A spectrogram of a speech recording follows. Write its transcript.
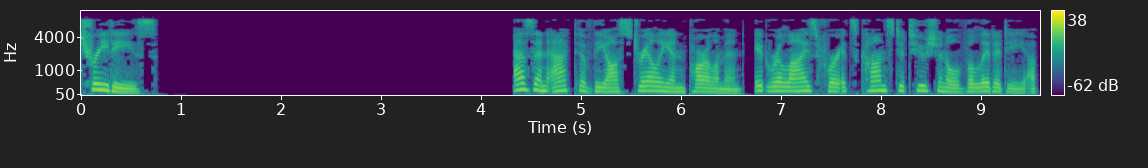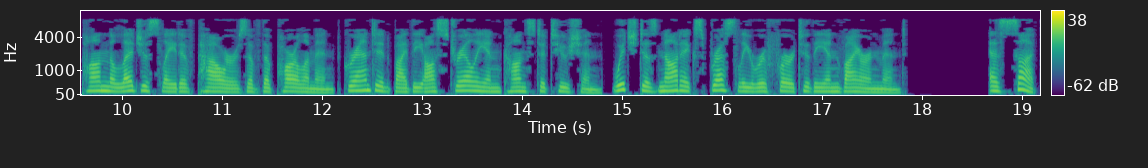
Treaties As an act of the Australian Parliament, it relies for its constitutional validity upon the legislative powers of the Parliament granted by the Australian Constitution, which does not expressly refer to the environment. As such,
